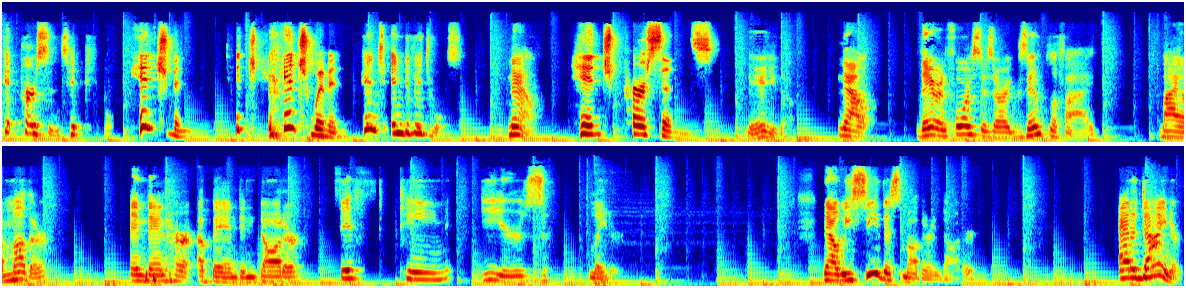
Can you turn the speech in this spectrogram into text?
hit persons, hit people, henchmen. Hinch, hinch women, hinge individuals. Now, hinch persons. there you go. Now, their enforcers are exemplified by a mother and then her abandoned daughter 15 years later. Now, we see this mother and daughter at a diner.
